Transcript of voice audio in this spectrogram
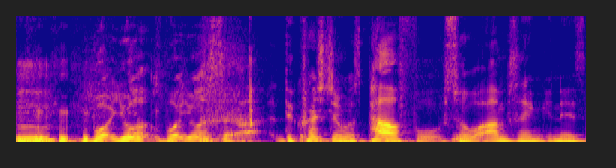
Mm. what you're what you're saying. Uh, the question was powerful. So what I'm thinking is.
